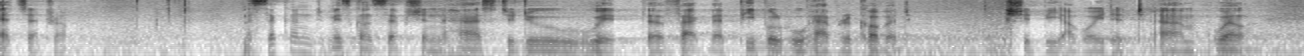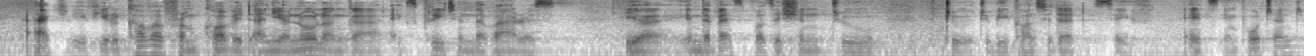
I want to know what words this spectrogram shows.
etc. The second misconception has to do with the fact that people who have recovered should be avoided. Um, well, actually, if you recover from COVID and you're no longer excreting the virus, you're in the best position to, to, to be considered safe. It's important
